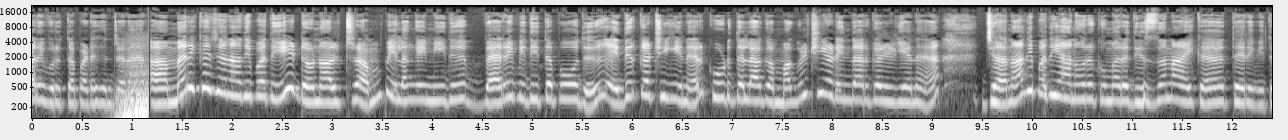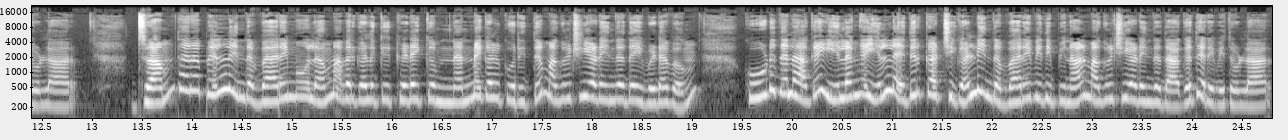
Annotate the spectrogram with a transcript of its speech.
அறிவுறுத்தப்படுகின்றனர். அமெரிக்க ஜனாதிபதி டொனால்ட் ட்ரம்ப் இலங்கை மீது வரி விதித்த போது எதிர்க்கட்சியினர் கூடுதலாக மகிழ்ச்சி அடைந்தார்கள் என ஜனாதிபதி அனுரகுமார திசநாயக்க தெரிவித்துள்ளார். ட்ரம்ப் தரப்பில் இந்த வரி மூலம் அவர்களுக்கு கிடைக்கும் நன்மைகள் குறித்து மகிழ்ச்சியடைந்ததை விடவும் கூடுதலாக இலங்கையில் எதிர்க்கட்சிகள் இந்த வரி விதிப்பினால் மகிழ்ச்சியடைந்ததாக தெரிவித்துள்ளார்.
